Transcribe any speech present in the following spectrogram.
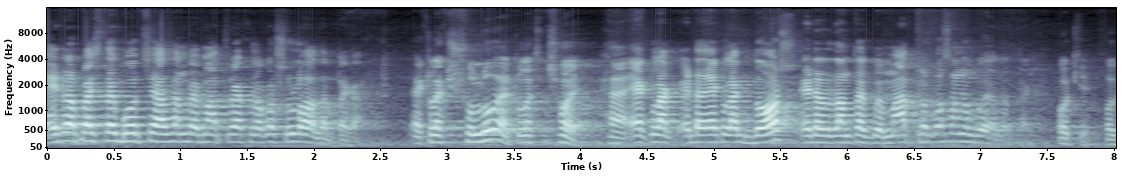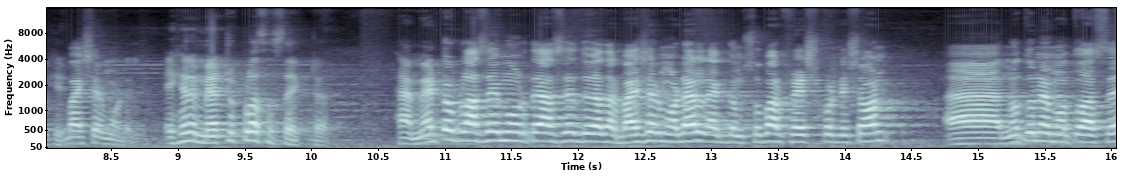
এটার প্রাইস থাকবে হচ্ছে হাসান ভাই মাত্র এক লক্ষ ষোলো হাজার টাকা। এক লাখ ষোলো এক লাখ ছয়। হ্যাঁ এক লাখ এটা এক লাখ দশ এটার দাম থাকবে মাত্র পঁচানব্বই হাজার টাকা। ওকে ওকে। বাইশের মডেল। এখানে মেট্রো প্লাস আছে একটা। হ্যাঁ মেট্রো প্লাস এই মুহূর্তে আছে দুই হাজার বাইশের মডেল একদম সুপার ফ্রেশ কন্ডিশন নতুনের মতো আছে।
